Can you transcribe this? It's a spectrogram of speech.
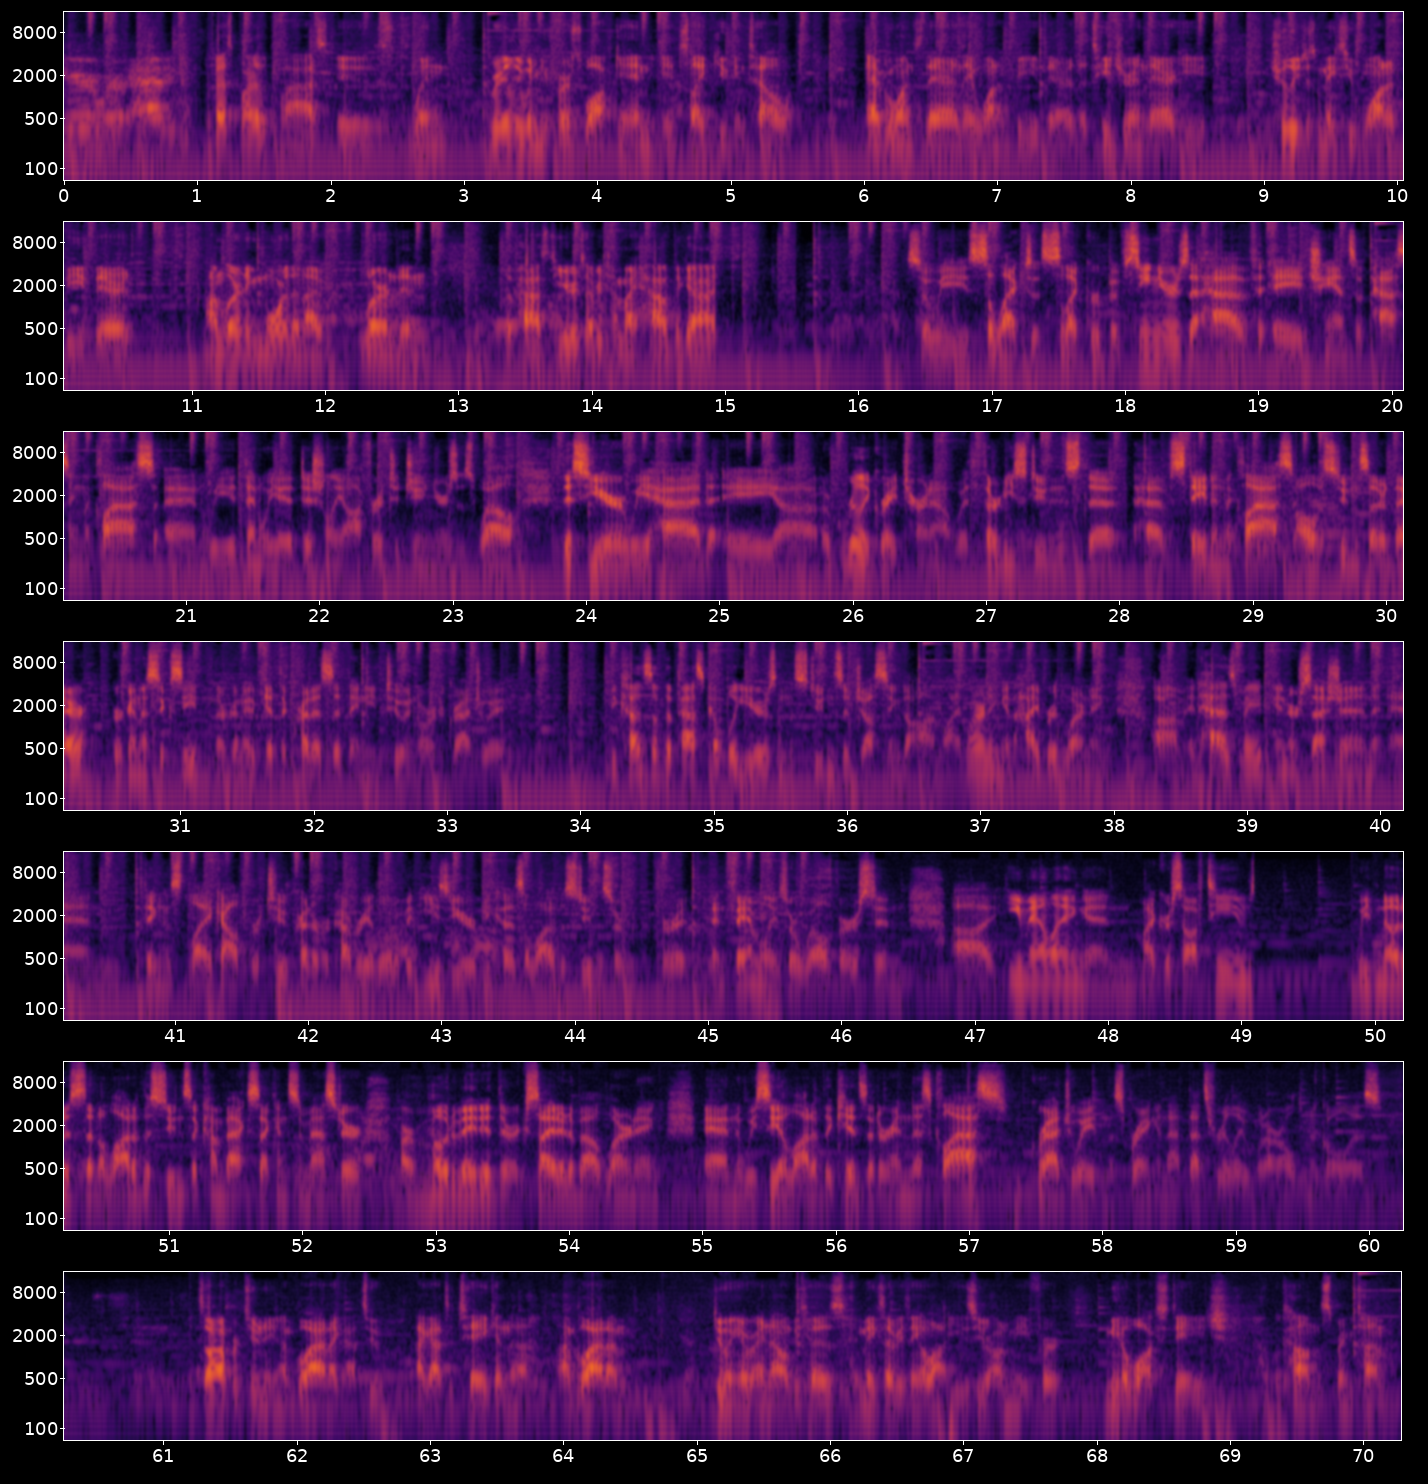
Here we're adding. The best part of the class is when, really when you first walk in, it's like you can tell everyone's there and they want to be there. The teacher in there, he truly just makes you want to be there. I'm learning more than I've learned in the past years every time I have the guy. So we select a select group of seniors that have a chance of passing the class, and we then we additionally offer it to juniors as well. This year we had a, uh, a really great turnout with 30 students that have stayed in the class. All the students that are there are going to succeed, and they're going to get the credits that they need to in order to graduate. Because of the past couple years and the students adjusting to online learning and hybrid learning, um, it has made intersession and things like Algebra 2 credit recovery a little bit easier because a lot of the students are, are and families are well versed in uh, emailing and Microsoft Teams. We've noticed that a lot of the students that come back second semester are motivated, they're excited about learning, and we see a lot of the kids that are in this class graduate in the spring, and that, that's really what our ultimate goal is it's an opportunity. I'm glad I got to I got to take, and uh, I'm glad I'm doing it right now because it makes everything a lot easier on me for me to walk stage come springtime.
